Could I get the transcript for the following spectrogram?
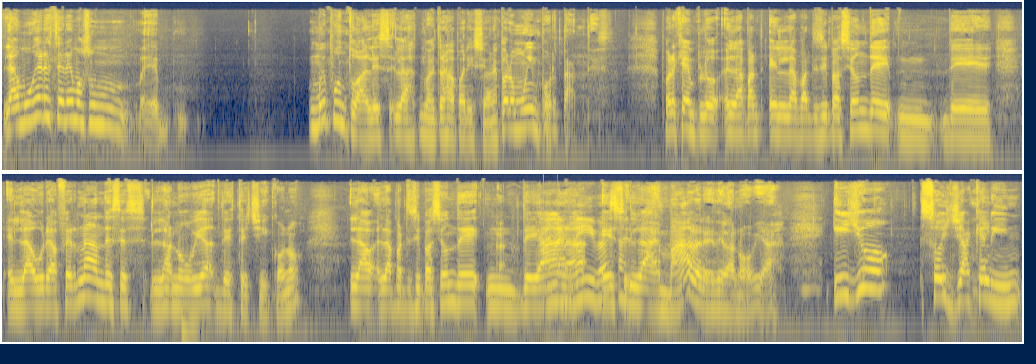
Las mujeres tenemos un... Eh, muy puntuales las, nuestras apariciones, pero muy importantes. Por ejemplo, en la, en la participación de, de, Laura Fernández es la novia de este chico, ¿no? La, la participación de, de Ana, es la madre de la novia. Y yo soy Jacqueline,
